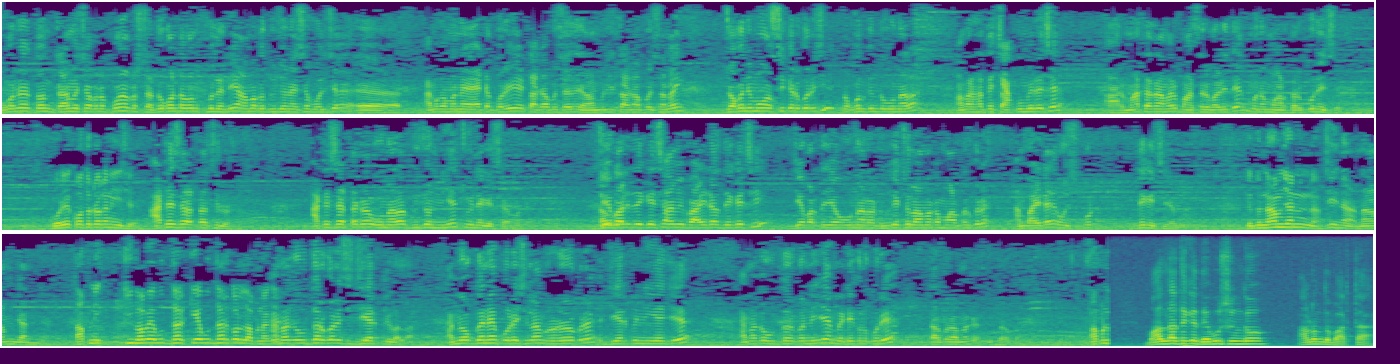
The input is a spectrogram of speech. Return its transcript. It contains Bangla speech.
ওখানে তখন টাইম হচ্ছে আপনার পনেরো পাঁচটা দোকান টোকান খুলেনি আমাকে দুজন এসে বলছে আমাকে মানে এটা করে টাকা পয়সা আমি বলছি টাকা পয়সা নাই। যখনই আমি অস্বীকার করেছি তখন কিন্তু ওনারা আমার হাতে চাকু মেরেছে আর মাথাতে আমার বাঁশের বাড়িতে মানে মারধর করেছে। করে কত টাকা নিয়েছে? আঠাশ হাজার টাকা ছিল আঠাশ হাজার টাকা ওনারা দুজন নিয়ে চলে গেছে আমাকে। যে বাড়িতে গেছে আমি বাড়িটাও দেখেছি। যে বাড়িতে যে ওনারা ঢুকেছিল আমাকে মারধর করে আমি বাড়িটায় ওই স্পট দেখেছি আমি। কিন্তু নাম জানেন না? জি না নাম জানি না। তা আপনি কীভাবে উদ্ধার কে উদ্ধার করল আপনাকে? আমাকে উদ্ধার করেছে জিআরপি ওয়ালা আমি অজ্ঞান পড়েছিলাম রোডের উপরে জিআরপি নিয়ে যেয়ে আমাকে উদ্ধার করে নিয়ে যেয়ে মেডিকেল করে তারপর আমাকে উদ্ধার করে। আপনার মালদা থেকে দেবু সিংহ আনন্দ বার্তা।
